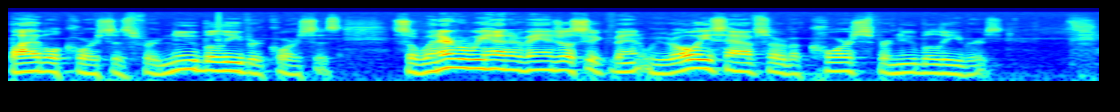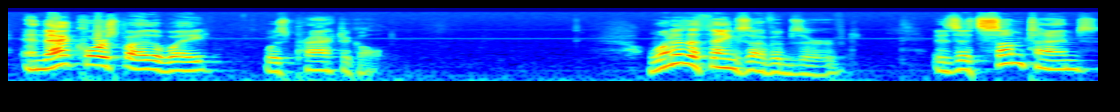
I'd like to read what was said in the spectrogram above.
Bible courses for new believer courses. So whenever we had an evangelistic event, we would always have sort of a course for new believers. And that course, by the way, was practical. One of the things I've observed is that sometimes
